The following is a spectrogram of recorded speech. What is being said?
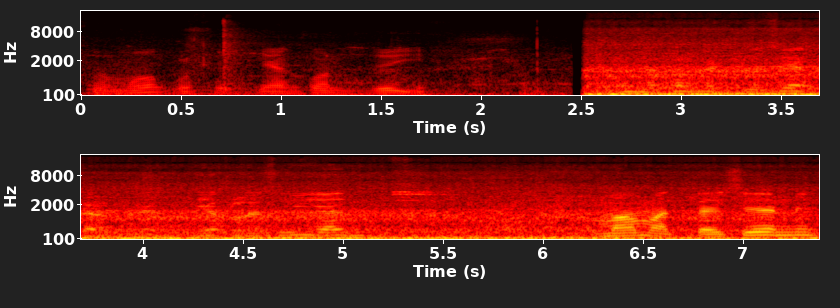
તો મોકું છે ત્યાં કોણ જોઈએ મામા જ કાંઈ છે નહીં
